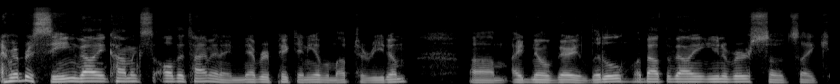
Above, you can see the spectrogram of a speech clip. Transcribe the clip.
I remember seeing Valiant comics all the time, and I never picked any of them up to read them. Um, I know very little about the Valiant universe, so it's like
